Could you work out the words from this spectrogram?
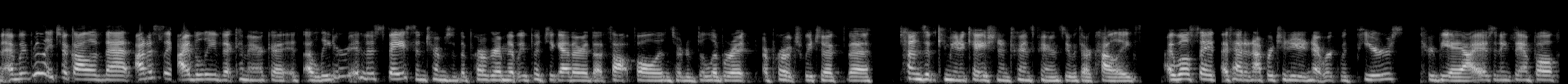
And we really took all of that. Honestly, I believe that Comerica is a leader in this space in terms of the program that we put together, the thoughtful and sort of deliberate approach we took, the tons of communication and transparency with our colleagues. I will say I've had an opportunity to network with peers through BAI as an example.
